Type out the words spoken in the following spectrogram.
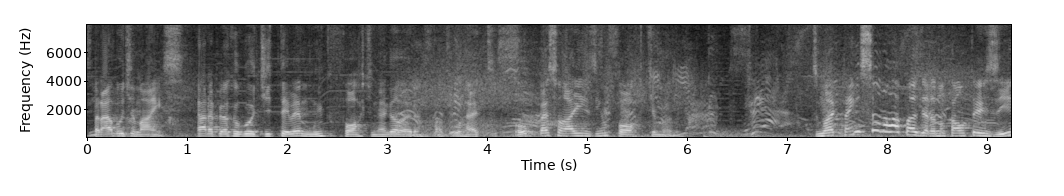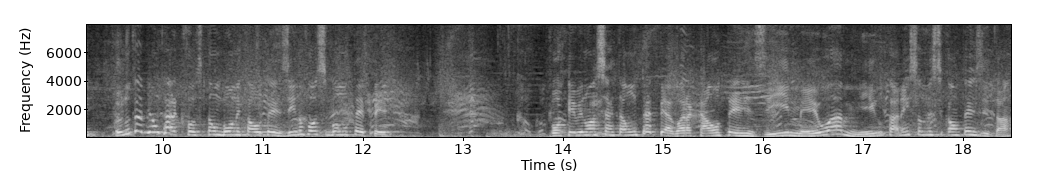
Brabo demais. Cara, pior que o Godito é muito forte, né, galera? Tá correto. O personagemzinho forte, mano. Esse moleque tá insano, rapaziada, no Counter Z. Eu nunca vi um cara que fosse tão bom no Counter Z e não fosse bom no TP. Porque ele não acerta um TP. Agora Counter Z, meu amigo, cara é insano nesse Counter Z, tá?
